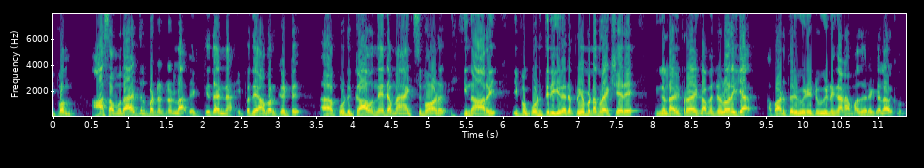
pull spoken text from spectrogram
ഇപ്പം ആ സമുദായത്തിൽപ്പെട്ടിട്ടുള്ള വ്യക്തി തന്നെ ഇപ്പം അവർക്കിട്ട് കൊടുക്കാവുന്നതിന്റെ മാക്സിമം ആണ് ഈ നാറി ഇപ്പോൾ കൊടുത്തിരിക്കുന്നത്. എന്റെ പ്രിയപ്പെട്ട പ്രേക്ഷകരെ നിങ്ങളുടെ അഭിപ്രായം കമന്റുകൾ അറിയിക്കാം. അപ്പോൾ അടുത്തൊരു വീഡിയോ വീണ്ടും കാണാം. അതുവരെയൊക്കെ എല്ലാവർക്കും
